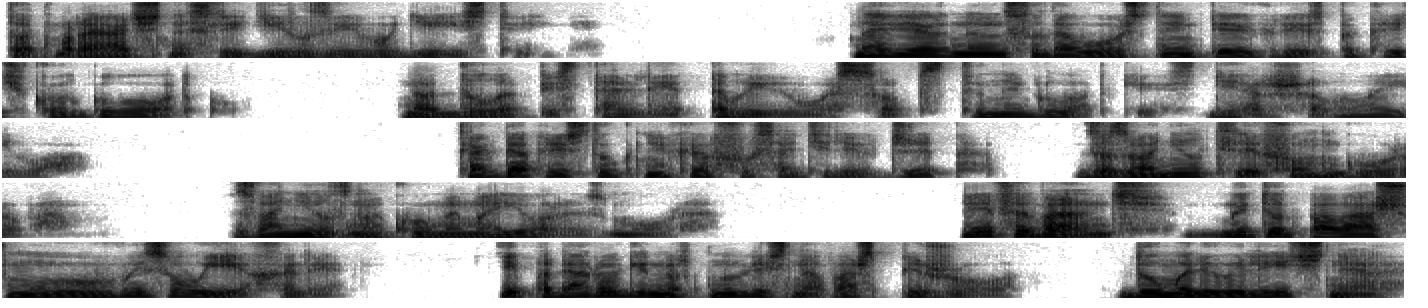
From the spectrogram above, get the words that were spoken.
Тот мрачно следил за его действиями. Наверное, он с удовольствием перегрыз по Кричко глотку, но дуло пистолета в его собственной глотке сдерживало его. Когда преступников усадили в джип, зазвонил телефон Гурова. Звонил знакомый майор из Мура. «Лев Иванович, мы тут по вашему вызову ехали и по дороге наткнулись на ваш «Пежо». Думали, вы лично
